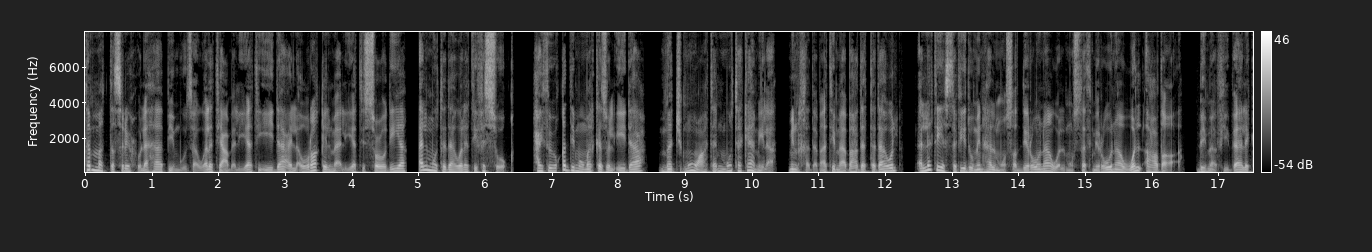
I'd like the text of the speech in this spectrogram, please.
تم التصريح لها بمزاولة عمليات إيداع الأوراق المالية السعودية المتداولة في السوق حيث يقدم مركز الإيداع مجموعة متكاملة من خدمات ما بعد التداول التي يستفيد منها المصدرون والمستثمرون والأعضاء. بما في ذلك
